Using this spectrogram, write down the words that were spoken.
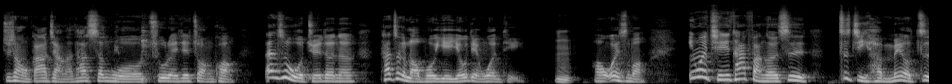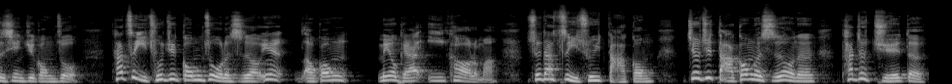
就像我刚刚讲的，他生活出了一些状况。但是我觉得呢，他这个老婆也有点问题。嗯，好，为什么？因为其实他反而是自己很没有自信去工作。他自己出去工作的时候，因为老公没有给他依靠了嘛，所以他自己出去打工。就去打工的时候呢，他就觉得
